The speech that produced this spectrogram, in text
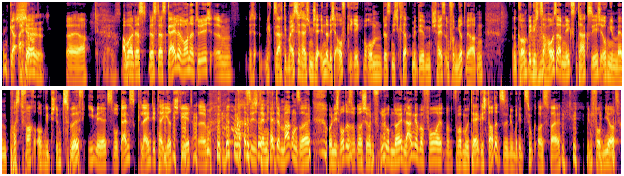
geeiert. Ja, ja. Aber das, das, das Geile war natürlich, ähm, ich, wie gesagt, die meiste Zeit habe ich mich ja innerlich aufgeregt, warum das nicht klappt mit dem Scheiß informiert werden. Und kaum bin ich zu Hause am nächsten Tag, sehe ich irgendwie in meinem Postfach irgendwie bestimmt zwölf E-Mails, wo ganz klein detailliert steht, ähm, was ich denn hätte machen sollen. Und ich wurde sogar schon früh um neun, lange bevor wir vom Hotel gestartet sind, über den Zugausfall informiert.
